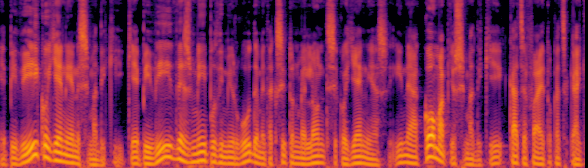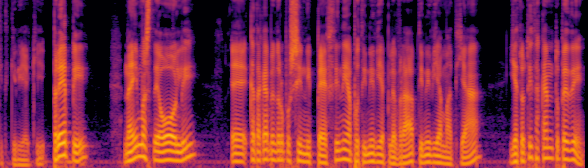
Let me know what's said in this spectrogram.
επειδή η οικογένεια είναι σημαντική και επειδή οι δεσμοί που δημιουργούνται μεταξύ των μελών της οικογένειας είναι ακόμα πιο σημαντικοί, κάτσε φάει το κατσικάκι την Κυριακή, πρέπει να είμαστε όλοι ε, κατά κάποιον τρόπο συνυπεύθυνοι από την ίδια πλευρά, από την ίδια ματιά για το τι θα κάνει το παιδί.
